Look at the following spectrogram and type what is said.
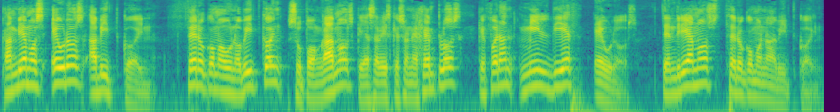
Cambiamos euros a Bitcoin. 0,1 Bitcoin, supongamos, que ya sabéis que son ejemplos, que fueran 1010 euros. Tendríamos 0,1 Bitcoin.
